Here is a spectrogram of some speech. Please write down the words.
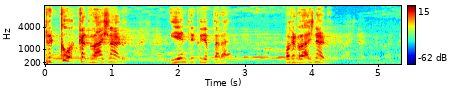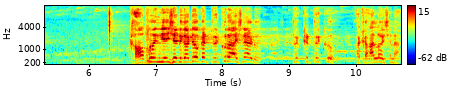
ట్రిక్ ఒక్కటి రాసినాడు. ఏం ట్రిక్ చెప్తారా? ఒకటి రాసినాడు. కాపురం చేసాడు కాబట్టి ఒక ట్రిక్ రాసినాడు. ట్రిక్ ట్రిక్ ఒక ఆలోచన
